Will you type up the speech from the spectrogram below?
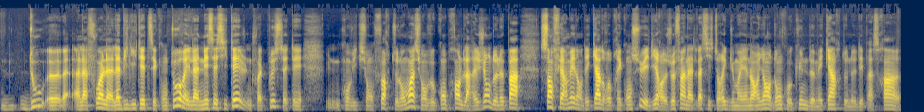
d'où euh, à la fois l'habilité de ces contours et la nécessité, une fois de plus, c'était une conviction forte selon moi, si on veut comprendre la région, de ne pas s'enfermer dans des cadres préconçus et dire je fais un atlas historique du Moyen-Orient, donc aucune de mes cartes ne dépassera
